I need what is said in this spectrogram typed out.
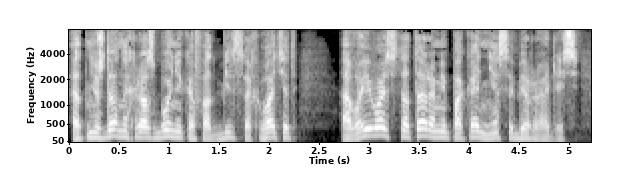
От нежданных разбойников отбиться хватит, а воевать с татарами пока не собирались —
